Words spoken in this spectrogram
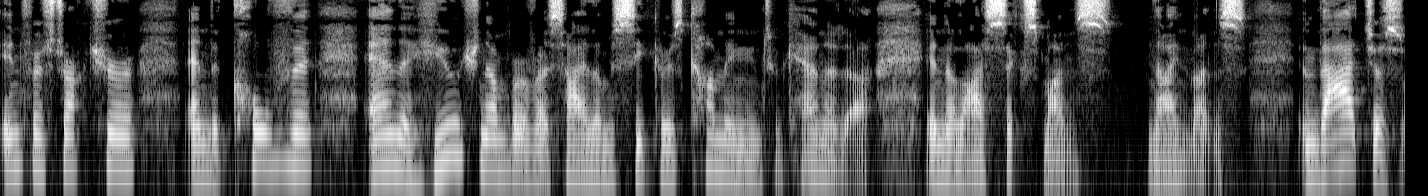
infrastructure, and the COVID, and a huge number of asylum seekers coming to Canada in the last six months, nine months, and that just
